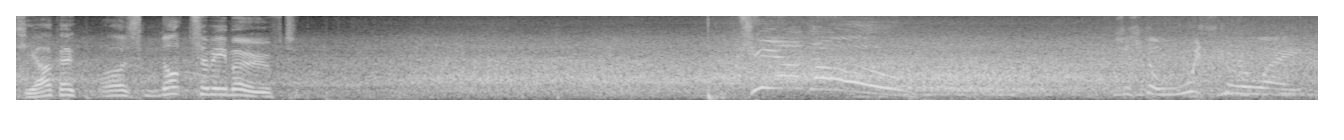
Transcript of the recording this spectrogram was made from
Thiago was not to be moved. Thiago! Just a whisker away.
